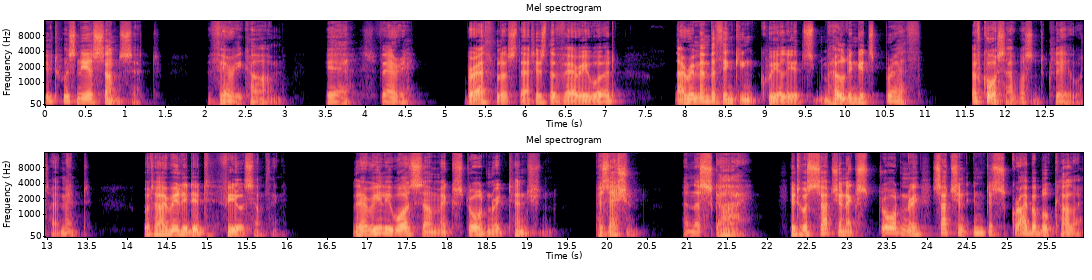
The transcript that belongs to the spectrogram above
It was near sunset. Very calm. Yes, very. Breathless, that is the very word. I remember thinking queerly, it's holding its breath. Of course, I wasn't clear what I meant, but I really did feel something. There really was some extraordinary tension, possession, and the sky. It was such an extraordinary, such an indescribable colour.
